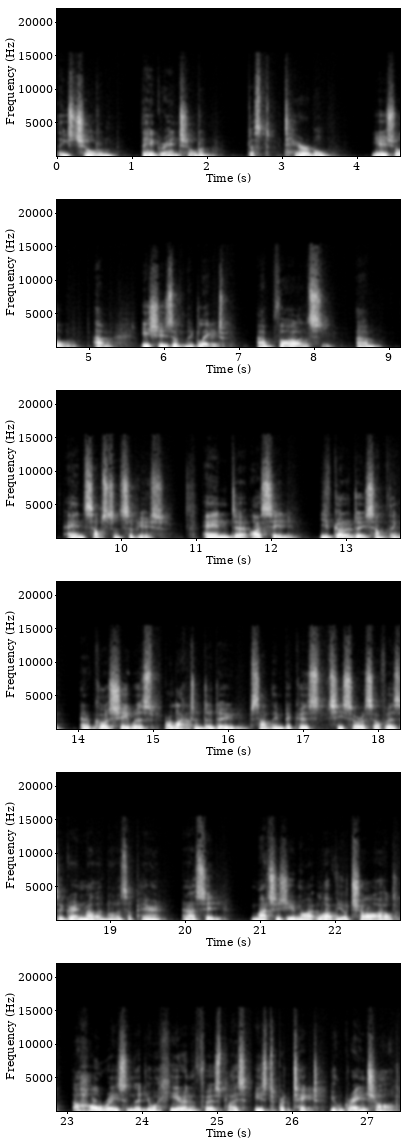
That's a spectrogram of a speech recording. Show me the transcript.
these children, their grandchildren. Just terrible. Usual um, issues of neglect, uh, violence, um, and substance abuse. And uh, I said, You've got to do something. And of course, she was reluctant to do something because she saw herself as a grandmother, not as a parent. And I said, Much as you might love your child, the whole reason that you're here in the first place is to protect your grandchild.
